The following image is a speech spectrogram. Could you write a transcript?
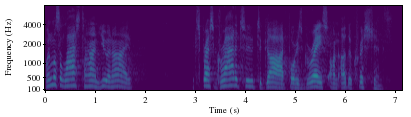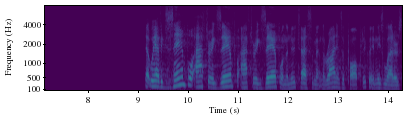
When was the last time you and I expressed gratitude to God for his grace on other Christians? That we have example after example after example in the New Testament, in the writings of Paul, particularly in these letters,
